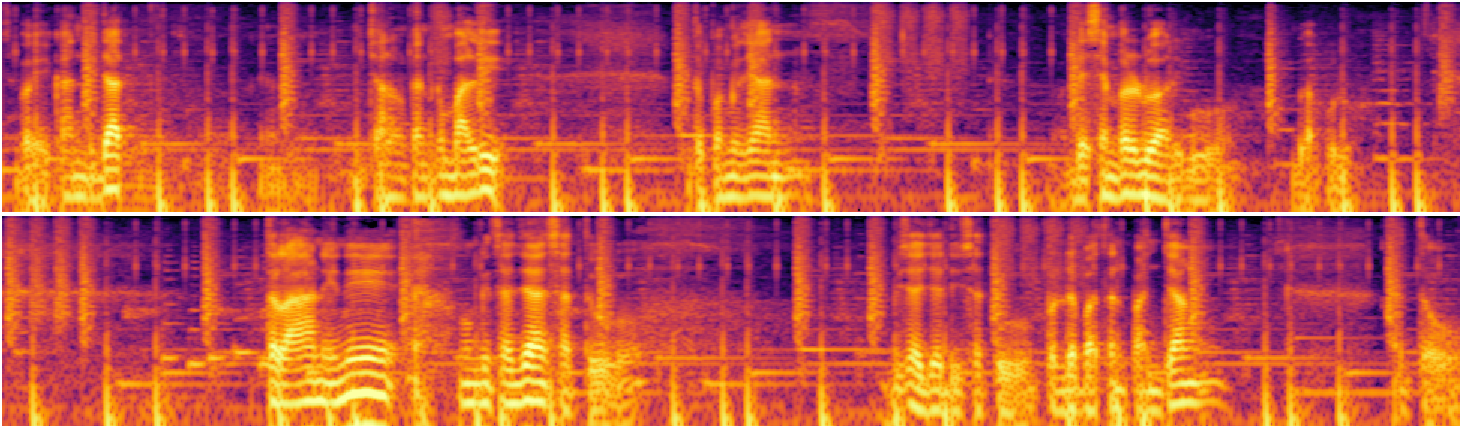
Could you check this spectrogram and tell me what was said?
sebagai kandidat yang mencalonkan kembali untuk pemilihan Desember 2020. Telahan ini mungkin saja satu bisa jadi satu perdebatan panjang atau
